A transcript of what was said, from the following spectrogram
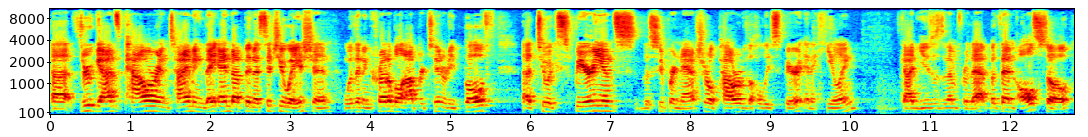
Uh, through God's power and timing, they end up in a situation with an incredible opportunity both uh, to experience the supernatural power of the Holy Spirit in a healing. God uses them for that, but then also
